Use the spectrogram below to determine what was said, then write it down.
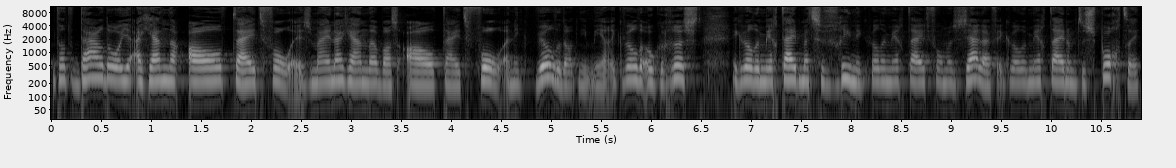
dat daardoor je agenda altijd vol is. Mijn agenda was altijd vol en ik wilde dat niet meer. Ik wilde ook rust. Ik wilde meer tijd met zijn vrienden. Ik wilde meer tijd voor mezelf. Ik wilde meer tijd om te sporten.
